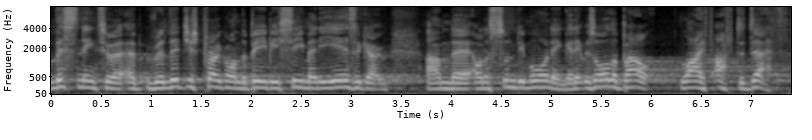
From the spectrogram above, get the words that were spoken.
listening to a, a religious program on the BBC many years ago and, uh, on a Sunday morning, and it was all about life after death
